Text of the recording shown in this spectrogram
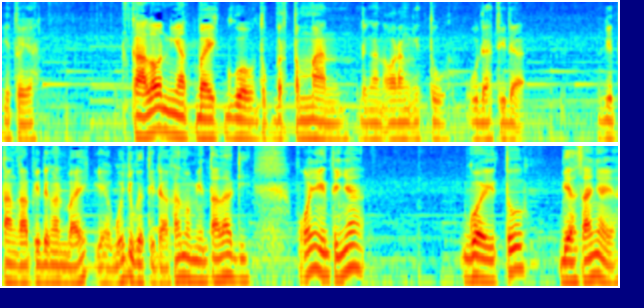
gitu ya. Kalau niat baik gue untuk berteman dengan orang itu udah tidak ditanggapi dengan baik ya gue juga tidak akan meminta lagi. Pokoknya intinya gue itu biasanya ya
